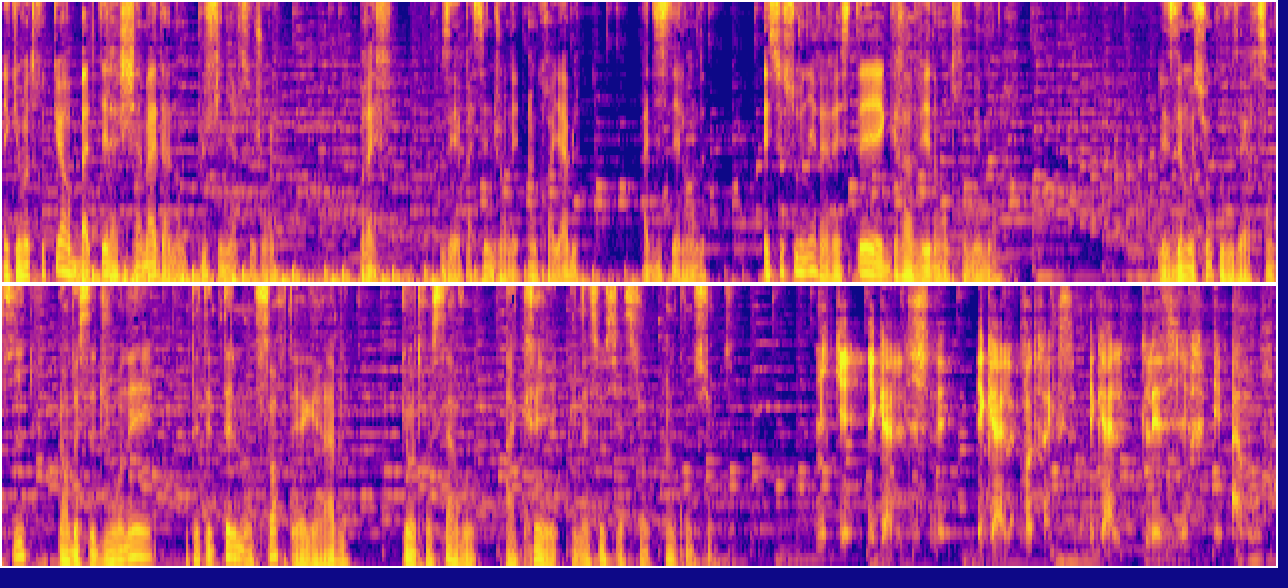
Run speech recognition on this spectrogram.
et que votre cœur battait la chamade à n'en plus finir ce jour-là. Bref, vous avez passé une journée incroyable à Disneyland et ce souvenir est resté gravé dans votre mémoire. Les émotions que vous avez ressenties lors de cette journée ont été tellement fortes et agréables que votre cerveau a créé une association inconsciente. Mickey égale Disney égale votre ex égale plaisir et amour.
